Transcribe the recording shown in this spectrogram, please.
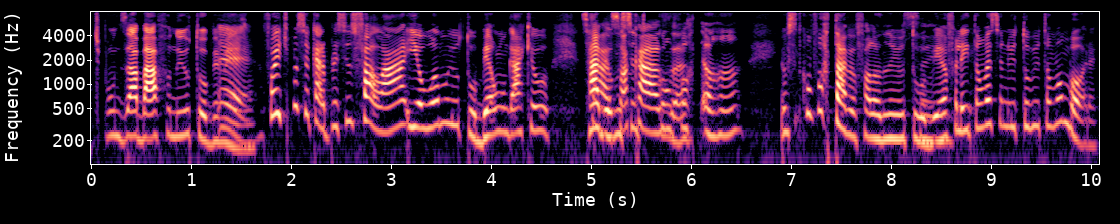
tipo um desabafo no YouTube É, mesmo. foi tipo assim, cara, preciso falar e eu amo o YouTube. É um lugar que eu, sabe, Ah, eu me sinto casa. confort- Aham. Eu me sinto confortável falando no YouTube. Sim. Eu falei, então vai ser no YouTube, então vambora.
